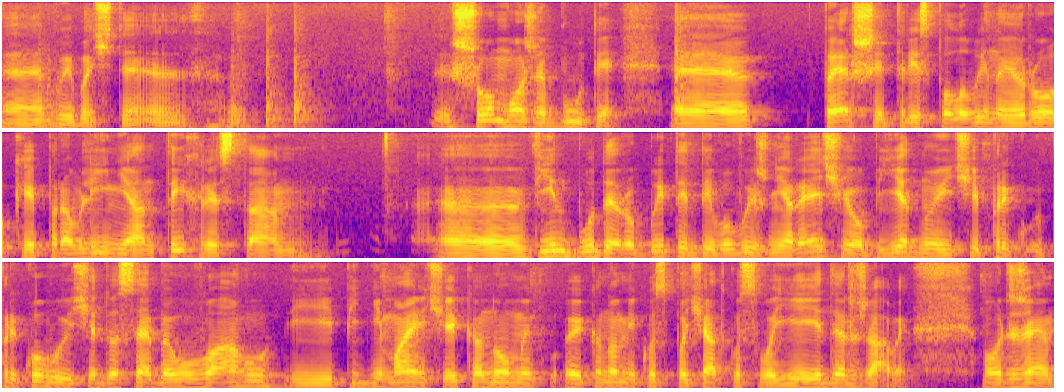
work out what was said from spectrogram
Е, Вибачте. Що може бути? Перші три з половиною роки правління Антихриста е, він буде робити дивовижні речі, об'єднуючи, прик- приковуючи до себе увагу і піднімаючи економіку, економіку спочатку своєї держави. Отже,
